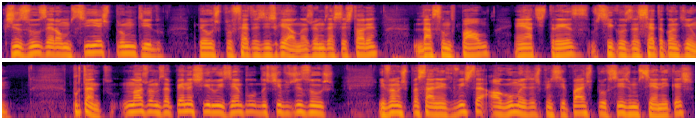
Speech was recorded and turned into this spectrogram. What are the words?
que Jesus era o Messias prometido pelos profetas de Israel. Nós vemos esta história da ação de Paulo em Atos 13, versículos 17 a 41. Portanto, nós vamos apenas seguir o exemplo dos discípulos de Jesus e vamos passar em revista algumas das principais profecias messiânicas,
